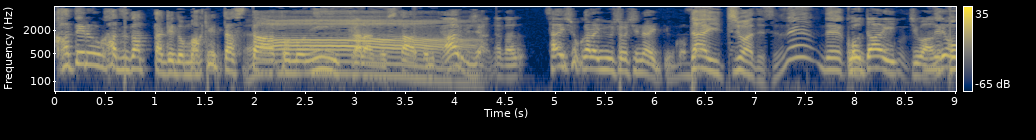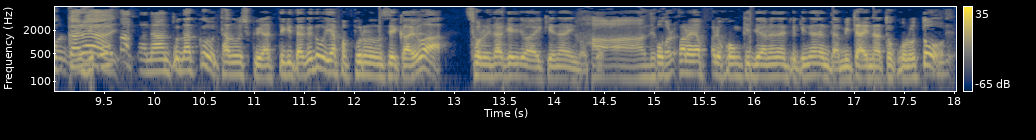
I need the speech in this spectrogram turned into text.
勝てるはずだったけど負けたスタートの2位からのスタートってあるじゃん。なんか、最初から優勝しないっていうかさ。第1話ですよね。で、こう第一話。で、もこっから、自分はまあなんとなく楽しくやってきたけど、やっぱプロの世界はそれだけではいけないんだと。はあ、で、これこっか、らやっぱり本気でやらないといけないんだみたいなところとで、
